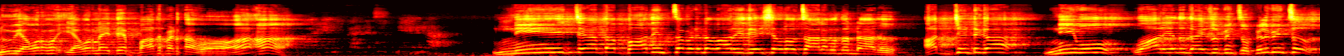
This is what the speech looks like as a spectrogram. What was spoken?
నువ్వు ఎవరు ఎవరినైతే బాధ పెడతావో నీ చేత బాధించబడిన వారు ఈ దేశంలో చాలా మంది ఉన్నారు. అర్జెంటుగా నీవు వారి ఎందుకు దయ చూపించు పిలిపించు.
